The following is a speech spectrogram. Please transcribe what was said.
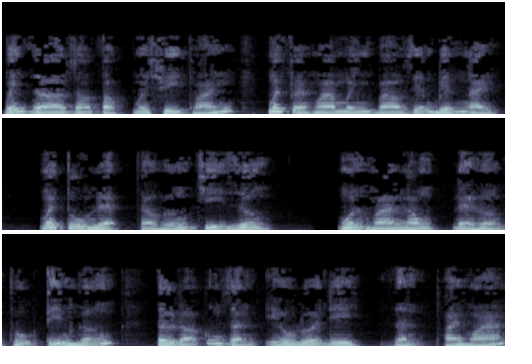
Bây giờ giao tộc mới suy thoái, mới phải hòa mình vào diễn biến này, mới tu luyện theo hướng trí dương. Muốn hóa long để hưởng thụ tín ngưỡng, từ đó cũng dần yếu đuối đi, dần thoái hóa.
